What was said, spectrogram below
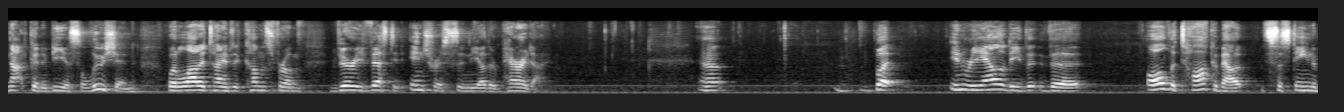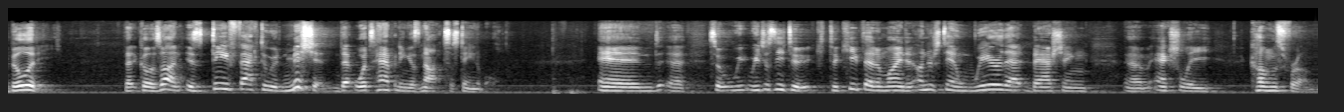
not going to be a solution, but a lot of times it comes from very vested interests in the other paradigm. Uh, but in reality, the, the, all the talk about sustainability that goes on is de facto admission that what's happening is not sustainable. And uh, so we, we just need to, to keep that in mind and understand where that bashing um, actually comes from.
